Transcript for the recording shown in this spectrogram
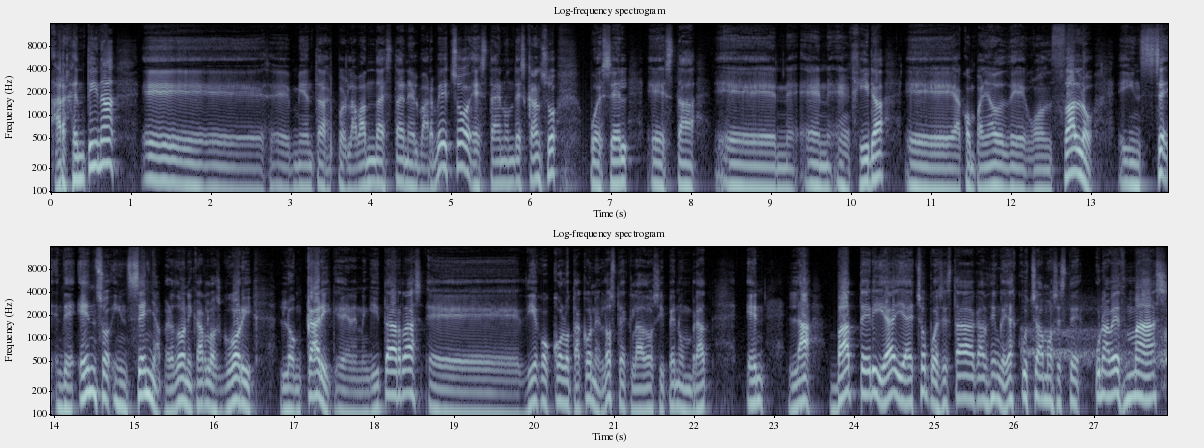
Argentina, eh, eh, mientras pues la banda está en el barbecho, está en un descanso, pues él está en, en- en gira eh, acompañado de Gonzalo, de Enzo Inseña, perdón, y Carlos Gori Loncari en guitarras, Diego Colo Tacón en los teclados y Penumbrat en la batería. Y ha hecho pues esta canción que ya escuchamos este una vez más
